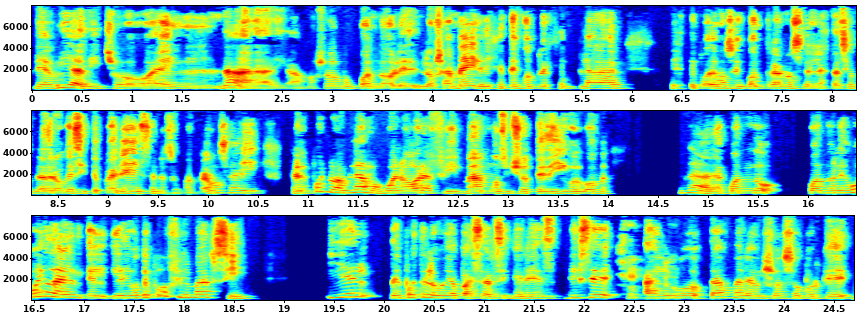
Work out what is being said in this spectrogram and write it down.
le había dicho a él nada, digamos. Yo cuando lo llamé y le dije, tengo tu ejemplar, este, podemos encontrarnos en la estación de Adrogué si te parece, nos encontramos ahí, pero después no hablamos, bueno, ahora filmamos y yo te digo y vos me... Nada, cuando, cuando le voy a dar, el, le digo, ¿te puedo filmar? Sí. Y él, después te lo voy a pasar si querés, dice algo tan maravilloso porque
